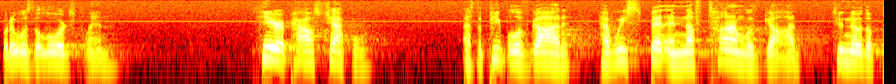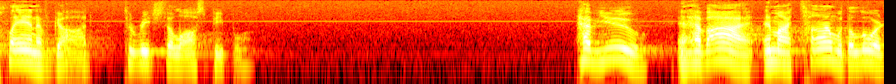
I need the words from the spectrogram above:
but it was the Lord's plan. Here at Powell's Chapel, as the people of God, have we spent enough time with God to know the plan of God to reach the lost people? Have you and have I, in my time with the Lord,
